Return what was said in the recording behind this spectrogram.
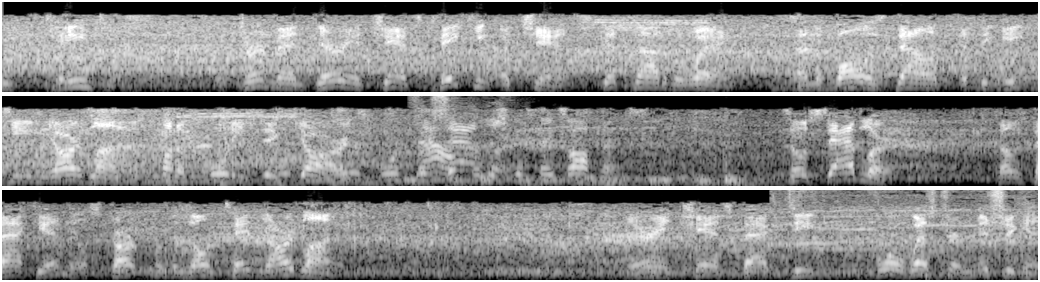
ooh, dangerous. Return man Darian Chance taking a chance, gets out of the way, and the ball is down at the 18-yard line. A punt of 46 yards Fourth for down for Sadler. Michigan State's offense. So Sadler comes back in. He'll start from his own 10-yard line. Darian Chance back deep for Western Michigan.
